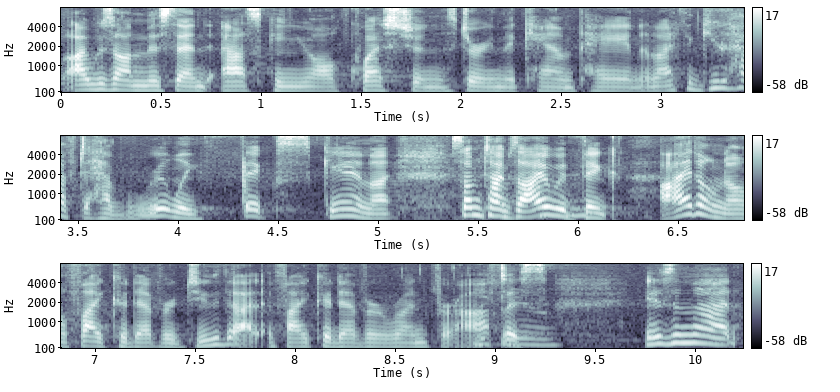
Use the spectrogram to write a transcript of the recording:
I was on this end asking you all questions during the campaign, and I think you have to have really thick skin. I, sometimes I would mm-hmm. think, I don't know if I could ever do that, if I could ever run for office. Isn't that,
